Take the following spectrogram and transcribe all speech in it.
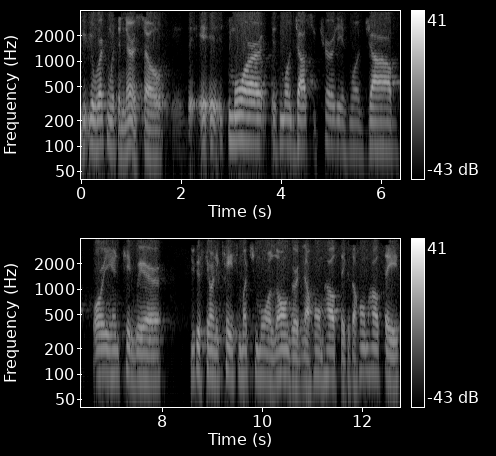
you're working with the nurse, so it's more it's more job security, it's more job oriented where you can stay on the case much more longer than a home health aide. Because a home health aide,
